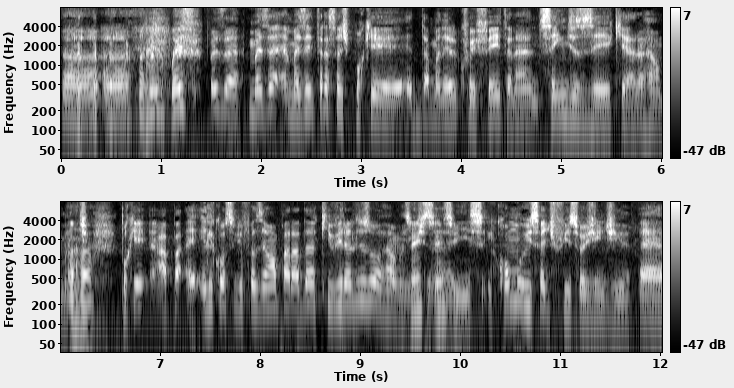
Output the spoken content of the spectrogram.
Mas Pois é, mas é, mas é interessante porque da maneira que foi feita, né, sem dizer que era realmente, porque a ele conseguiu fazer uma parada que viralizou realmente, Sim, sim, né? sim. E, isso- e como isso é difícil hoje em dia, é,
